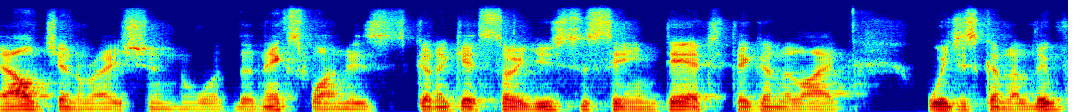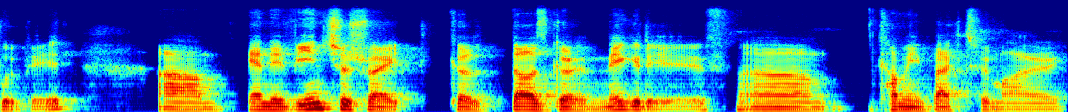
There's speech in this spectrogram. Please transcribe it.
our generation or the next one is going to get so used to seeing debt, they're going to like we're just going to live with it. Um, and if interest rate go, does go negative, um, coming back to my,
